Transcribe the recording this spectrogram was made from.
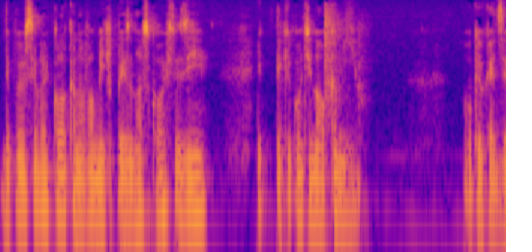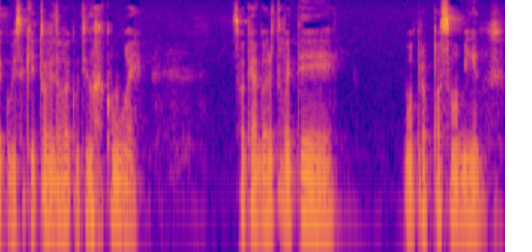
depois você vai colocar novamente o peso nas costas e, e ter que continuar o caminho. O que eu quero dizer com isso é que tua vida vai continuar como é. Só que agora tu vai ter uma preocupação a menos.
